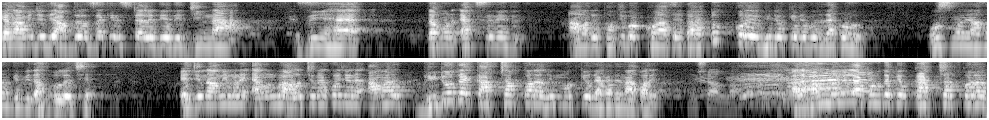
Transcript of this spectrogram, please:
কেন আমি যদি আব্দুল রাজ্জাকের স্টাইলে দিয়ে দিই, জি না, জি হ্যাঁ তখন এক শ্রেণির আমাদের প্রতিপক্ষ আছে, তারা টুক করে ভিডিও কেটে বলে, দেখো উসমানী আজমকে বিদাত বলেছে। এই জন্য আমি মানে এমন ভাবে আলোচনা করি যেন আমার ভিডিওতে কাটছাট করার হিম্মত কেউ দেখাতে না পারে। ইনশাআল্লাহ। আলহামদুলিল্লাহ এখন তো কেউ কাটছাট করার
